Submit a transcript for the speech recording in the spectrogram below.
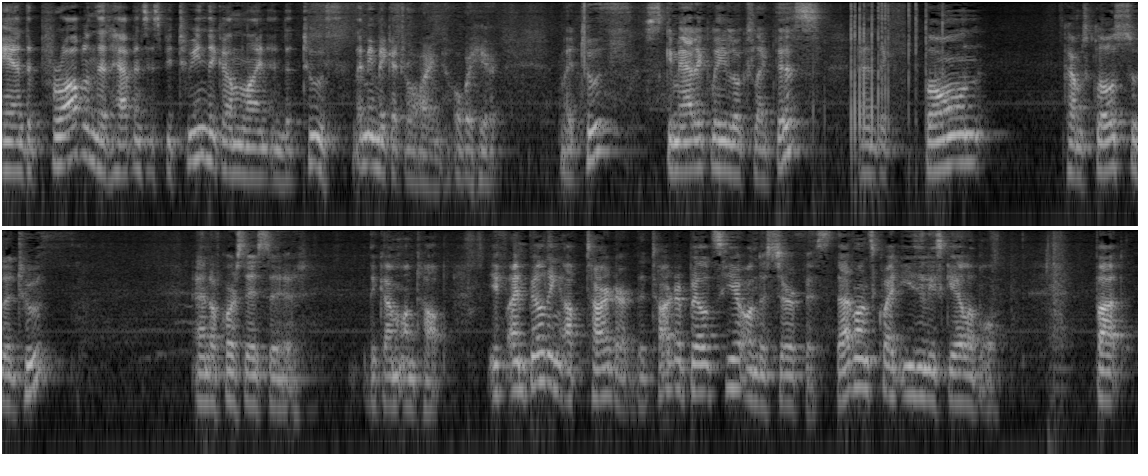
And the problem that happens is between the gum line and the tooth. Let me make a drawing over here. My tooth schematically looks like this. And the bone comes close to the tooth. And of course there's the, the gum on top. If I'm building up tartar, the tartar builds here on the surface. That one's quite easily scalable. But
